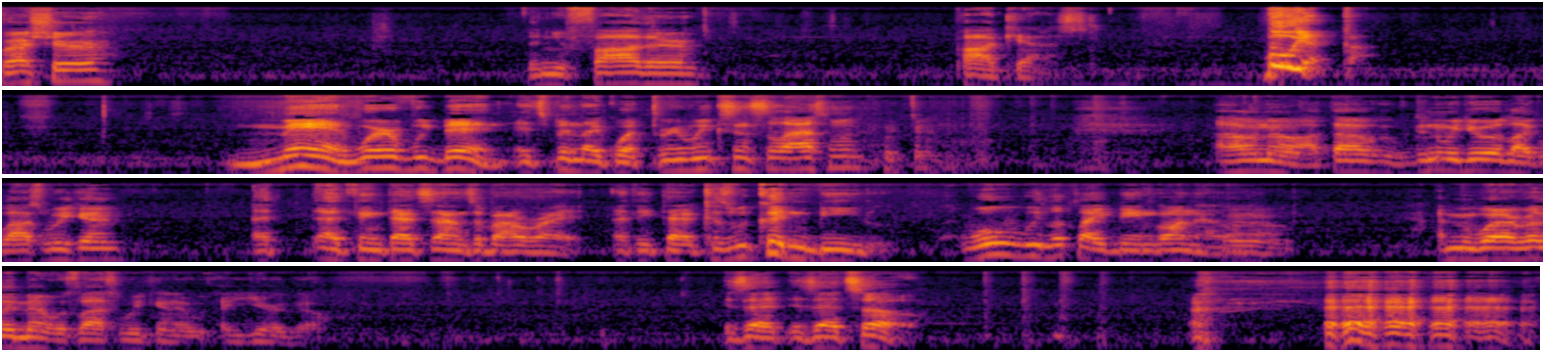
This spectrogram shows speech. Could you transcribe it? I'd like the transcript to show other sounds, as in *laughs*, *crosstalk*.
Fresher than your father podcast. Booyaka! Man, where have we been? It's been like what three weeks since the last one. *laughs* I don't know. I thought didn't we do it like last weekend? I, I think that sounds about right. I think that because we couldn't be. What would we look like being gone that I long? don't know. I mean, what I really meant was last weekend a, a year ago. Is that is that so? *laughs* I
